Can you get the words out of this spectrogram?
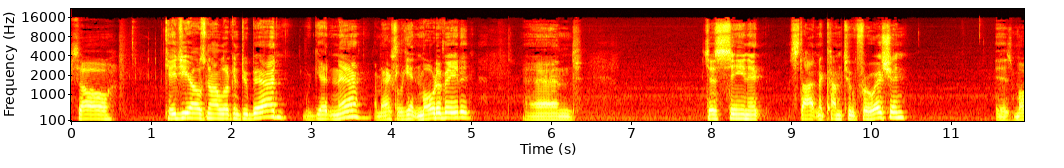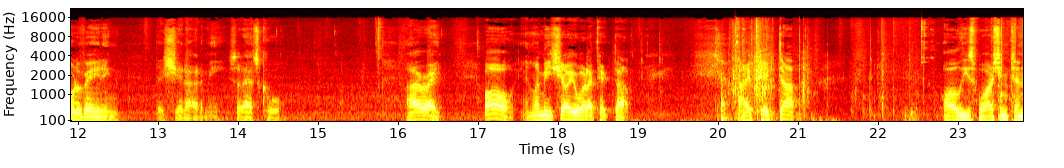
So, KGL's not looking too bad. We're getting there. I'm actually getting motivated. And just seeing it starting to come to fruition is motivating the shit out of me. So that's cool. All right. Oh, and let me show you what I picked up. I picked up all these Washington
